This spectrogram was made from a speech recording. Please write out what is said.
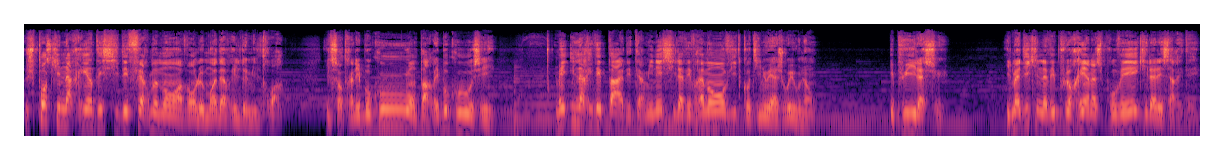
Je pense qu'il n'a rien décidé fermement avant le mois d'avril 2003. Il s'entraînait beaucoup, on parlait beaucoup aussi. Mais il n'arrivait pas à déterminer s'il avait vraiment envie de continuer à jouer ou non. Et puis il a su. Il m'a dit qu'il n'avait plus rien à se prouver et qu'il allait s'arrêter.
